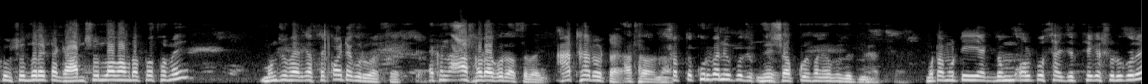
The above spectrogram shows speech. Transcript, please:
খুব সুন্দর একটা গান শুনলাম আমরা প্রথমেই। মঞ্জু ভাইয়ের কাছে কয়টা গরু আছে? এখন আঠারোটা গরু আছে ভাই। আঠারোটা? আঠারোটা। সব তো কুরবানি উপযুক্ত? সব কুরবানি উপযোগী মোটামুটি একদম অল্প সাইজের থেকে শুরু করে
